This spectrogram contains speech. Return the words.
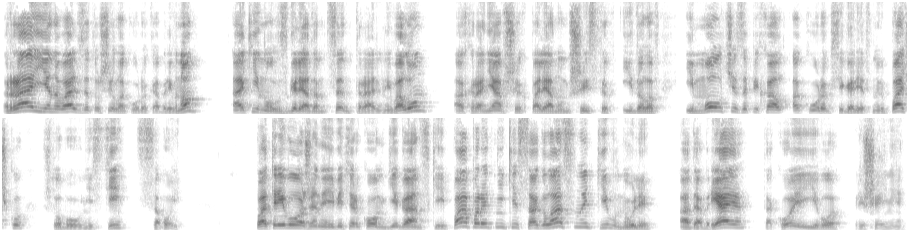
Рай Янваль затушил окурок о бревно, окинул взглядом центральный валун, охранявших поляну мшистых идолов, и молча запихал окурок в сигаретную пачку, чтобы унести с собой. Потревоженные ветерком гигантские папоротники согласно кивнули, одобряя такое его решение.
